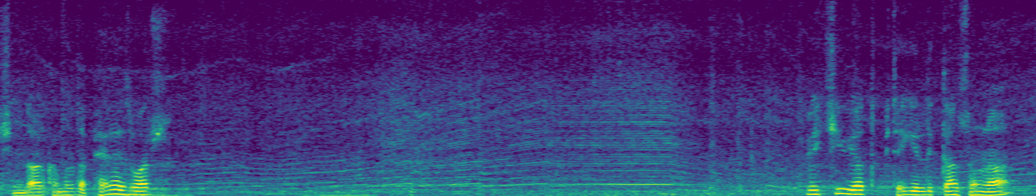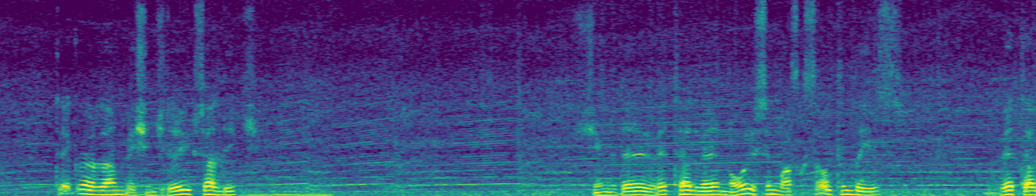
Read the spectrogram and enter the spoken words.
Şimdi arkamızda Perez var. Ve Kvyat pite girdikten sonra tekrardan 5.liğe yükseldik. Şimdi de Vettel ve Norris'in baskısı altındayız. Vettel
